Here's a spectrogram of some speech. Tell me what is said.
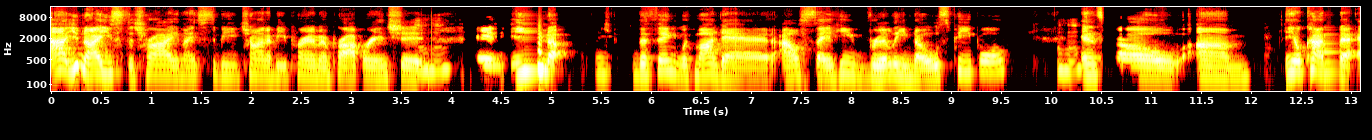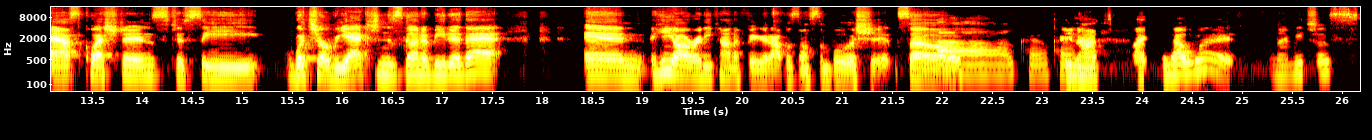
I you know I used to try and I used to be trying to be prim and proper and shit, Mhm. and you know the thing with my dad, I'll say he really knows people, Mhm. and so um, he'll kind of ask questions to see what your reaction is gonna be to that. And he already kind of figured I was on some bullshit. So Ah, okay, okay. you know, like, you know what? Let me just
